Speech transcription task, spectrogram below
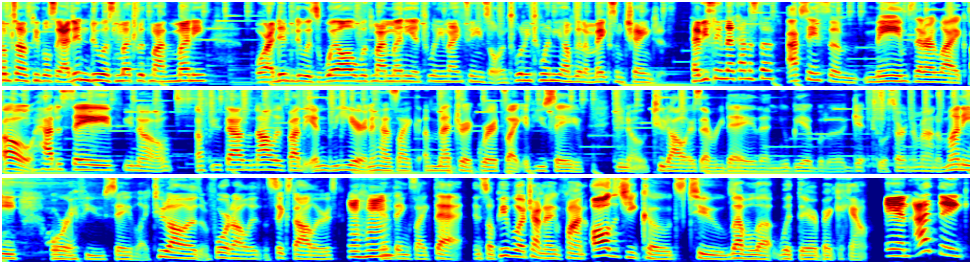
Sometimes people say, I didn't do as much with my money, or I didn't do as well with my money in 2019. So in 2020, I'm going to make some changes. Have you seen that kind of stuff? I've seen some memes that are like, oh, how to save, you know, a few thousand dollars by the end of the year. And it has like a metric where it's like, if you save, you know, $2 every day, then you'll be able to get to a certain amount of money. Or if you save like $2 and $4 and $6 Mm-hmm. and things like that. And so people are trying to find all the cheat codes to level up with their bank account. And I think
